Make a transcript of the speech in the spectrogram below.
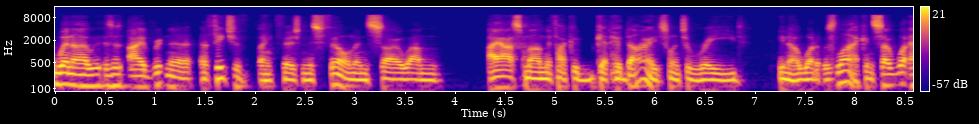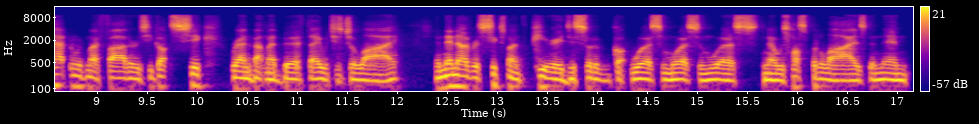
when I was, I've written a, a feature length version of this film, and so um, I asked mum if I could get her diary. I just wanted to read, you know, what it was like. And so what happened with my father is he got sick around about my birthday, which is July. And then over a six month period, just sort of got worse and worse and worse. You know, was hospitalized. And then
